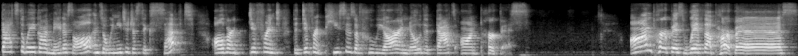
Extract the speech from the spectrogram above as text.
that's the way God made us all. And so we need to just accept all of our different, the different pieces of who we are and know that that's on purpose. On purpose with a purpose.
